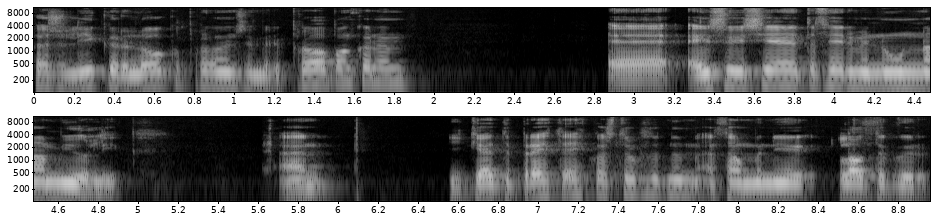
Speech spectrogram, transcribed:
Hversu líka eru lokaprófum sem eru í prófabankunum? Eh, eins og ég sé þetta fyrir mig núna mjög lík. En ég geti breytt eitthvað struktúrnum en þá mun ég láta ykkur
